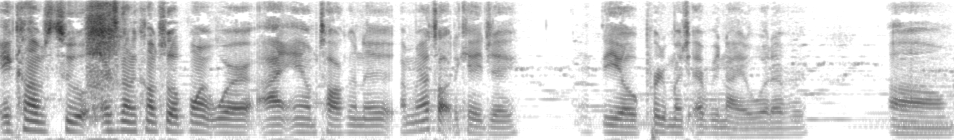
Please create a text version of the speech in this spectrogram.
it comes to it's gonna come to a point where I am talking to. I mean, I talk to KJ and Theo pretty much every night or whatever. Um,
